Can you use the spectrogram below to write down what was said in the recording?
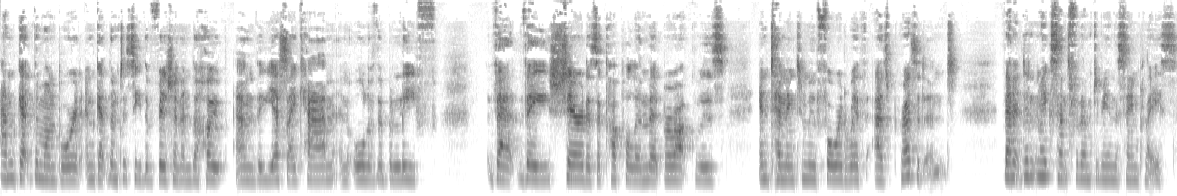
and get them on board and get them to see the vision and the hope and the yes, I can and all of the belief that they shared as a couple and that Barack was intending to move forward with as president, then it didn't make sense for them to be in the same place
